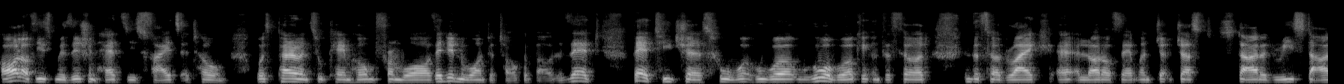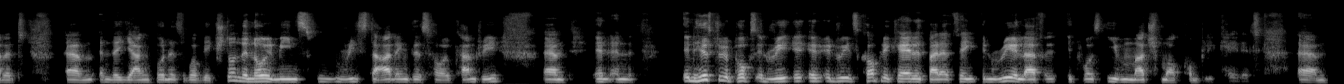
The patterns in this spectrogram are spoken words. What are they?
all of these musicians had these fights at home with parents who came home from war. They didn't want to talk about it. They had, they had teachers who were, who were who were working in the third in the Third Reich. a lot of them and ju just started restarted um, in the young Bundesrepublik. Stunde Null means restarting this whole country, um, and and in history books it, re it, it, reads complicated but i think in real life it, it was even much more complicated. Um,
